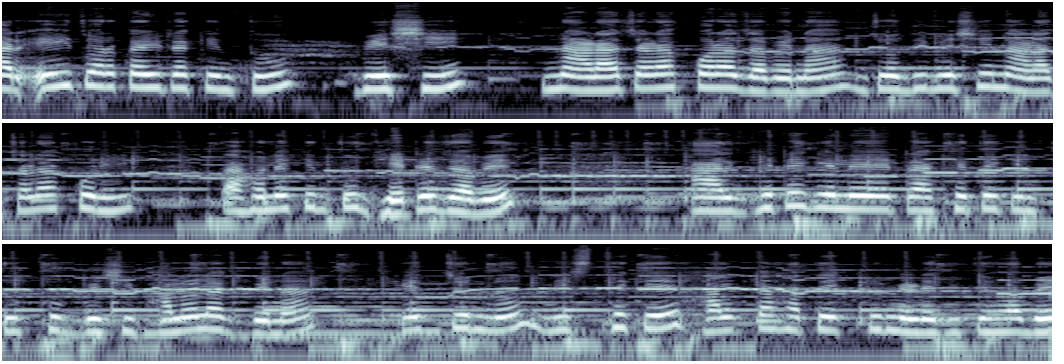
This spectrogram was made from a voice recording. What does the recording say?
আর এই তরকারিটা কিন্তু বেশি নাড়াচাড়া করা যাবে না। যদি বেশি নাড়াচাড়া করি, তাহলে কিন্তু ঘেটে যাবে। আর ঘেটে গেলে এটা খেতে কিন্তু খুব বেশি ভালো লাগবে না। এর জন্য নিচ থেকে হালকা হাতে একটু নেড়ে দিতে হবে।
